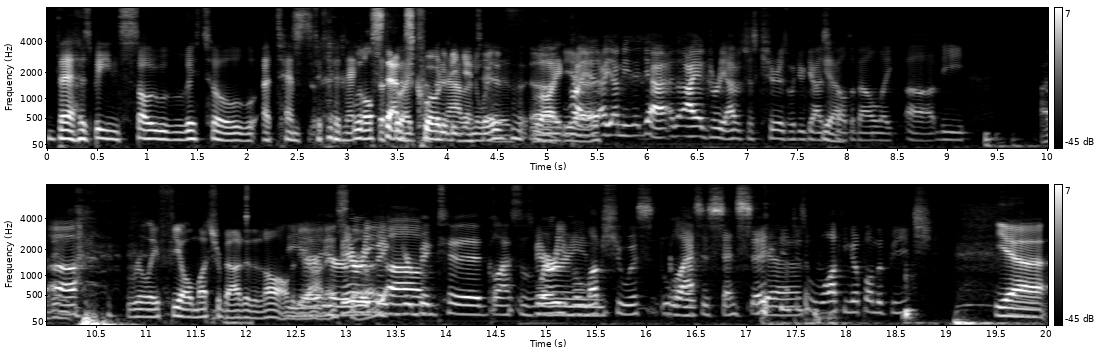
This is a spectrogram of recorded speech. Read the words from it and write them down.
there has been so little attempt to connect little the status threads of quo the to begin with, uh, like, Yeah. Right. I, I mean, yeah, I, I agree. I was just curious what you guys Yeah. felt about like uh, the I didn't uh, really feel much about it at all. To be You're- Your, your, honest, very, your big, um, your big titted glasses very wearing. voluptuous glasses sensei yeah. just walking up on the beach. yeah.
